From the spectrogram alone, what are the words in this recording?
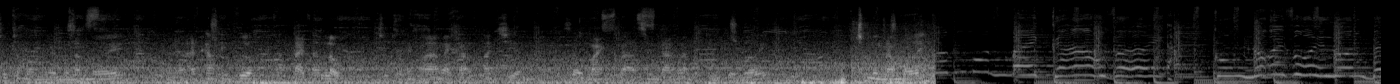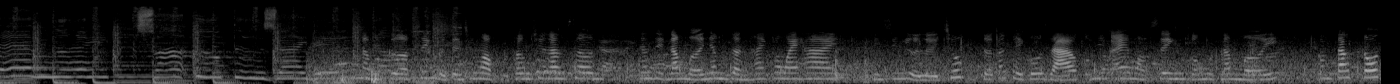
Chúc cho mọi người một năm mới ờ, an khang thịnh vượng tài phát lộc. Chúc cho thanh hóa ngày càng phát triển giàu mạnh và xứng đáng là một thành phố mới. Chúc mừng năm mới. Thông chuyên Lam Sơn. Nhân dịp năm mới nhâm dần 2022, mình xin gửi lời chúc tới các thầy cô giáo cũng như các em học sinh có một năm mới công tác tốt,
